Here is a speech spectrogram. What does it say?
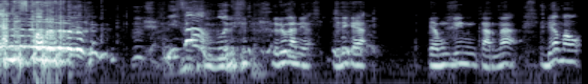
underscore. Disebut. Jadi, jadi bukan ya. Jadi kayak ya mungkin karena dia mau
